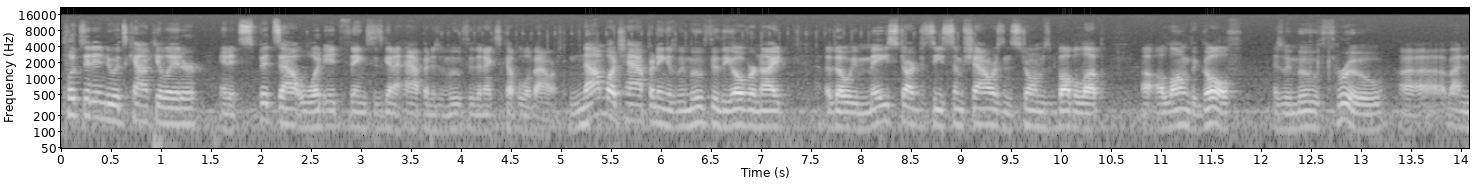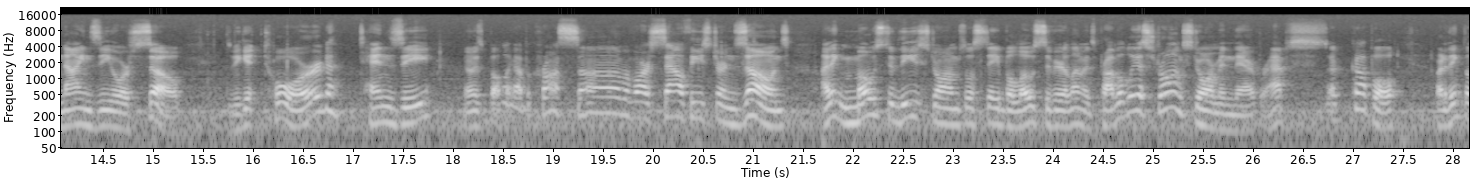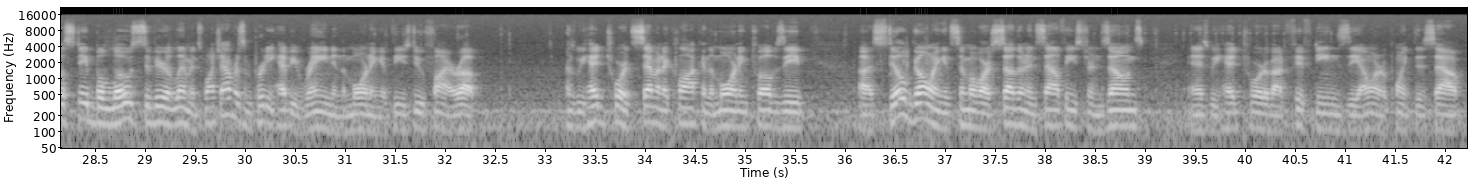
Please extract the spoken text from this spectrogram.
puts it into its calculator, and it spits out what it thinks is going to happen as we move through the next couple of hours. Not much happening as we move through the overnight, though we may start to see some showers and storms bubble up uh, along the Gulf as we move through uh, about 9Z or so. As we get toward 10Z, notice bubbling up across some of our southeastern zones. I think most of these storms will stay below severe limits. Probably a strong storm in there, perhaps a couple, but I think they'll stay below severe limits. Watch out for some pretty heavy rain in the morning if these do fire up. As we head towards 7 o'clock in the morning, 12Z uh, still going in some of our southern and southeastern zones. And as we head toward about 15Z, I wanted to point this out.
